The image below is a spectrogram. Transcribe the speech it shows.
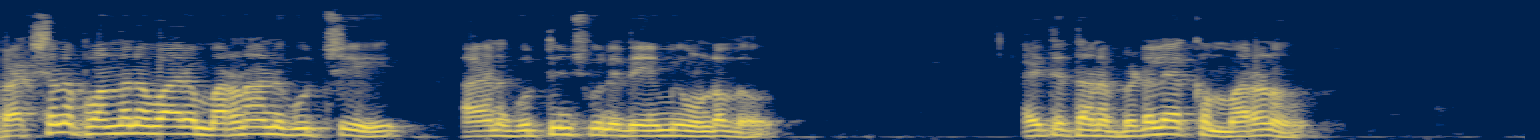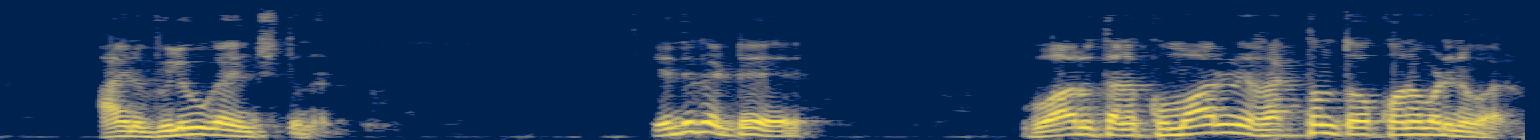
రక్షణ పొందని వారి మరణాన్ని గుర్చి ఆయన గుర్తుంచుకునేది ఏమీ ఉండదు. అయితే తన బిడ్డల యొక్క మరణం ఆయన విలువగా ఎంచుతున్నాడు. ఎందుకంటే వారు తన కుమారుని రక్తంతో కొనబడినవారు.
